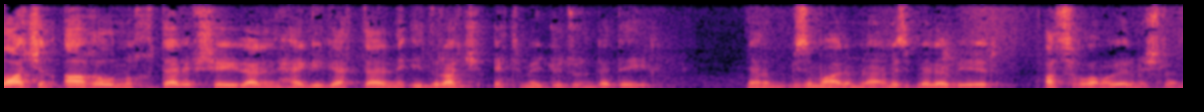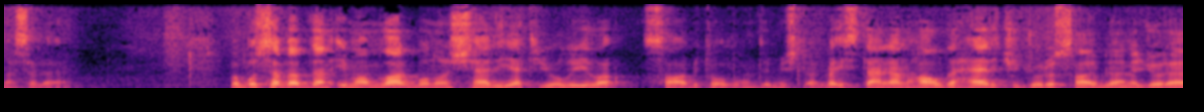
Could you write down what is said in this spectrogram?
Lakin ağıl müxtəlif şeylərin həqiqətlərini idrak etmək gücündə deyil. Yəni bizim alimlərimiz belə bir açıqlama vermişlər məsələyə. Və bu səbəbdən imamlar bunun şəriət yolu ilə sabit olduğunu demişlər. Və istənilən halda hər iki görüş sahiblərinə görə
